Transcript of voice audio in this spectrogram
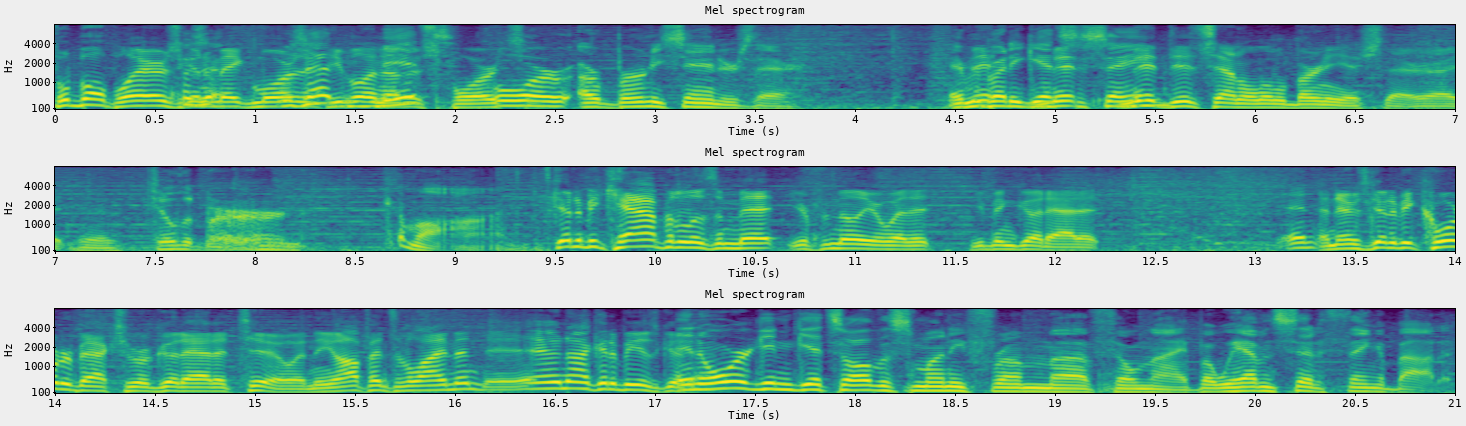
Football players are going to make more than people in other sports. Or are Bernie Sanders there? Everybody Mitt, gets Mitt, the same. Mitt did sound a little Bernie-ish there, right? Yeah. Feel the burn. Come on. It's going to be capitalism, Mitt. You're familiar with it. You've been good at it. And, and, there's going to be quarterbacks who are good at it too. And the offensive linemen, they're not going to be as good. And Oregon gets all this money from uh, Phil Knight, but we haven't said a thing about it.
